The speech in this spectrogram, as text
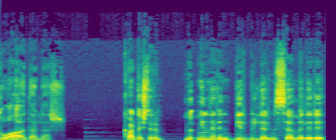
dua ederler. Kardeşlerim, müminlerin birbirlerini sevmeleri,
